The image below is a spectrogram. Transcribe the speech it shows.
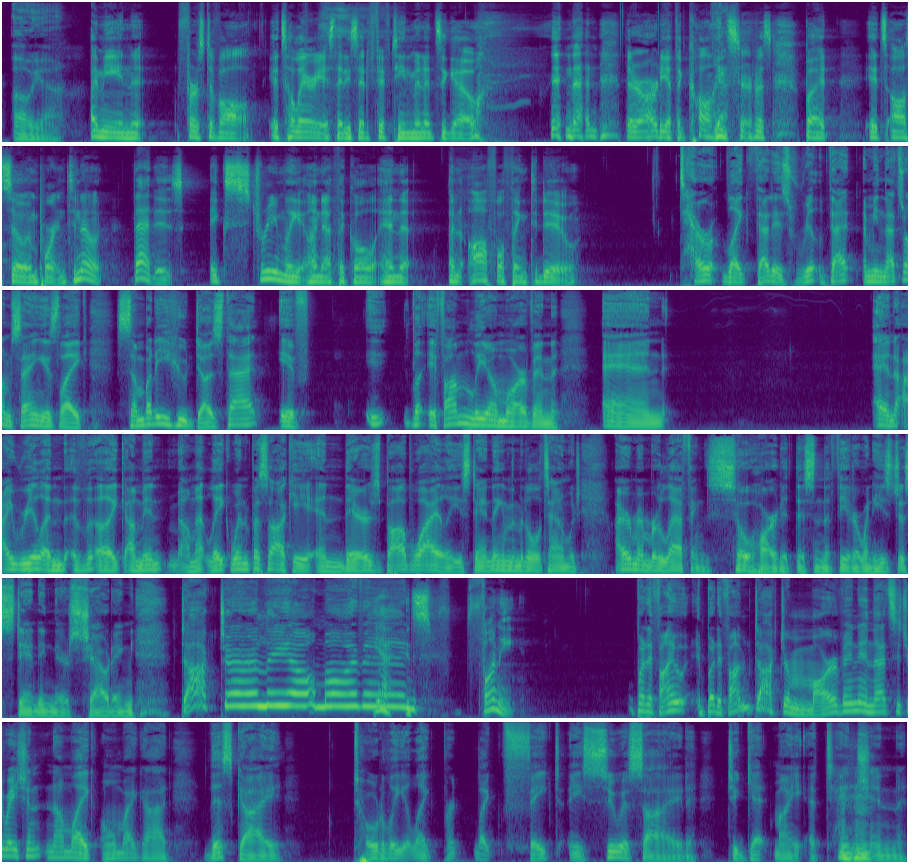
oh, yeah. I mean, first of all, it's hilarious that he said 15 minutes ago and then they're already at the calling service. But it's also important to note that is extremely unethical and an awful thing to do. terrible. Like that is real. That I mean, that's what I'm saying is like somebody who does that. If if I'm Leo Marvin and and I real and uh, like I'm in I'm at Lake Winnipesaukee and there's Bob Wiley standing in the middle of town, which I remember laughing so hard at this in the theater when he's just standing there shouting, "Doctor Leo Marvin!" Yeah, it's funny. But if I but if I'm Dr. Marvin in that situation and I'm like, "Oh my god, this guy totally like per, like faked a suicide to get my mm-hmm. attention." He-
